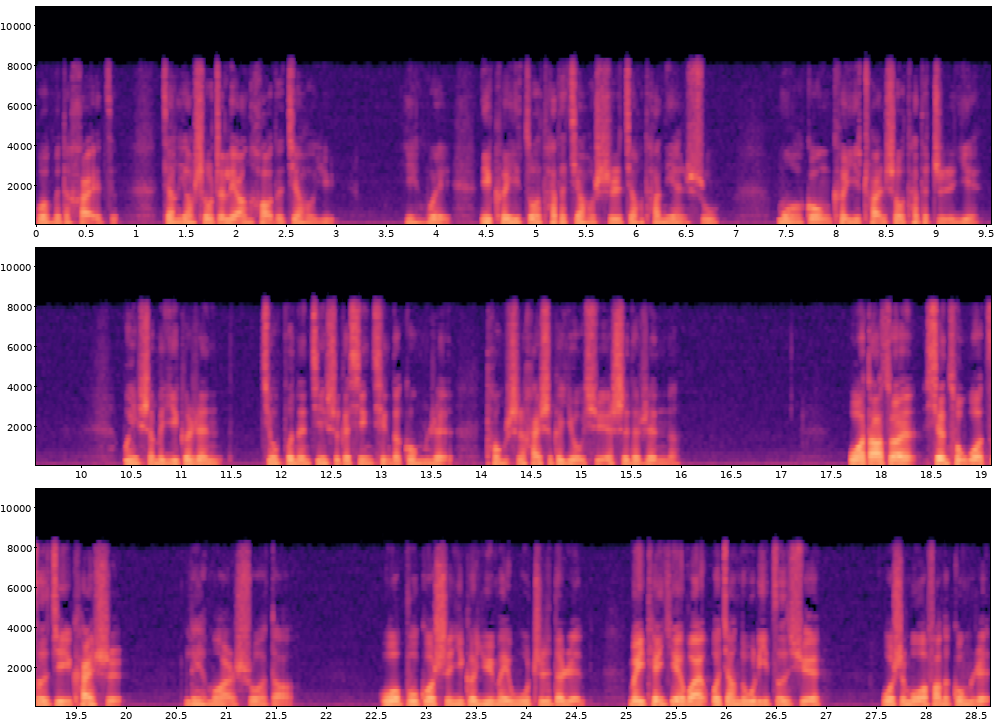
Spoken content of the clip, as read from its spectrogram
我们的孩子将要受着良好的教育。”因为你可以做他的教师，教他念书；莫公可以传授他的职业。为什么一个人就不能既是个辛勤的工人，同时还是个有学识的人呢？我打算先从我自己开始，列莫尔说道。我不过是一个愚昧无知的人，每天夜晚我将努力自学。我是磨坊的工人，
